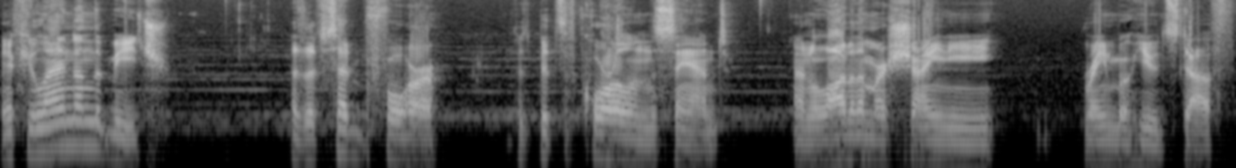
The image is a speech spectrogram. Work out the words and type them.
If you land on the beach, as I've said before, there's bits of coral in the sand, and a lot of them are shiny, rainbow hued stuff,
